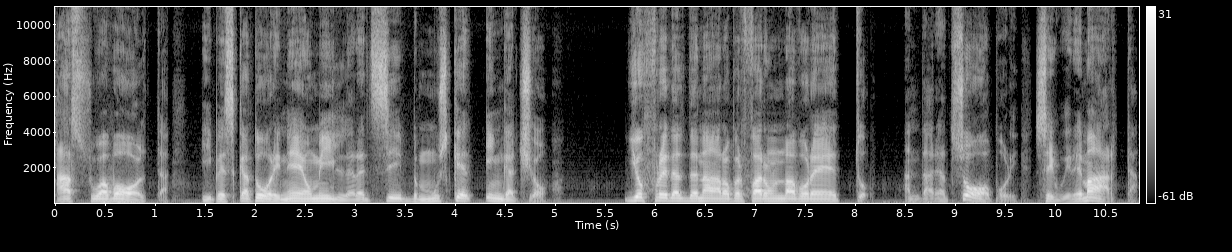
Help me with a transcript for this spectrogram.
a sua volta, i pescatori Neo Miller e Zib Musquet ingaggiò. Gli offrì del denaro per fare un lavoretto, andare a Zopoli, seguire Marta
